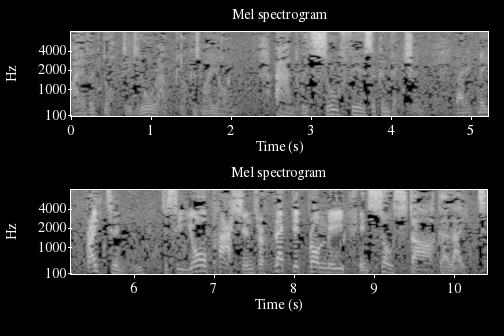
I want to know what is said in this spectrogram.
I have adopted your outlook as my own, and with so fierce a conviction that it may frighten you to see your passions reflected from me in so stark a light.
